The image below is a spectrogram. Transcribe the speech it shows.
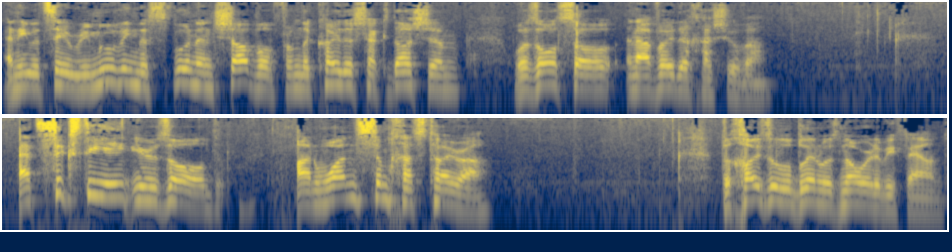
and he would say, removing the spoon and shovel from the Kodesh HaKadoshim was also an avodah chashuva. At 68 years old, on one Simchas Torah, the Chayzer Lublin was nowhere to be found.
